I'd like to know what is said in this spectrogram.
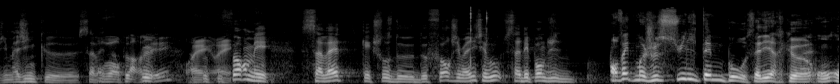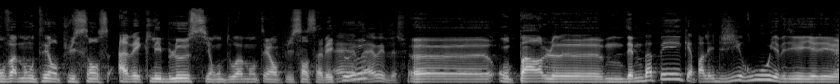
J'imagine que ça va On être va un peu, plus, un Ouais, peu plus ouais. fort, mais ça va être quelque chose de, de fort, j'imagine, chez vous. Ça dépend du. En fait, moi, je suis le tempo. C'est-à-dire qu'on on va monter en puissance avec les Bleus si on doit monter en puissance avec Eh eux. bah oui, bien sûr. Euh, on parle euh, d'Mbappé, qui a parlé de Giroud. Il y avait des, il y a des- Eh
